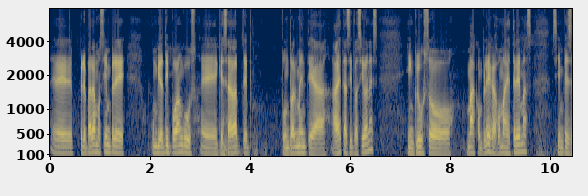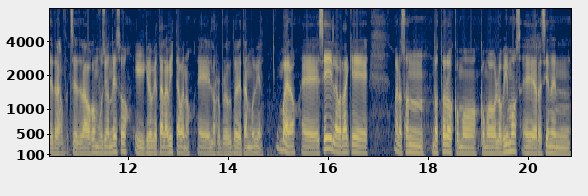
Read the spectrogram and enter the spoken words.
eh, preparamos siempre un biotipo Angus eh, que se adapte puntualmente a, a, estas situaciones, incluso más complejas o más extremas, siempre se, se, trabajó en función de eso y creo que está a la vista, bueno, eh, los reproductores están muy bien. Bueno, sí, la verdad que bueno, son dos toros como, como los vimos eh, recién en,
